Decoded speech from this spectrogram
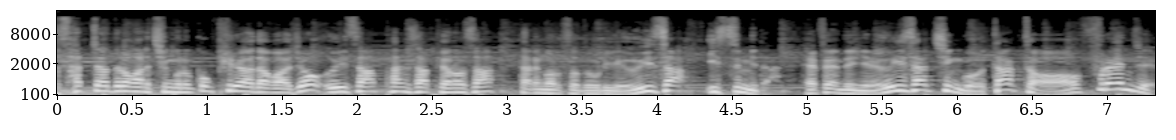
사자 들어가는 친구는 꼭 필요하다고 하죠. 의사, 판사, 변호사, 다른 걸로서도 우리 의사 있습니다. FM 댕진의 의사 친구 닥터 프렌즈.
